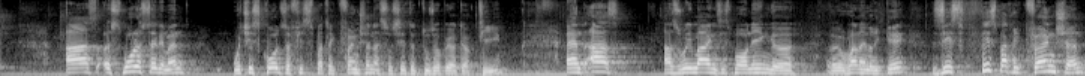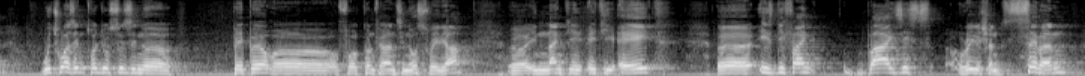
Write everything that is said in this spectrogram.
has a smallest element which is called the Fitzpatrick function associated to the operator T. And as, as reminded this morning uh, uh, Juan Enrique, this Fitzpatrick function, which was introduced in a paper uh, for a conference in Australia uh, in 1988, uh, is defined by this relation 7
